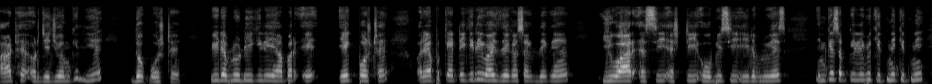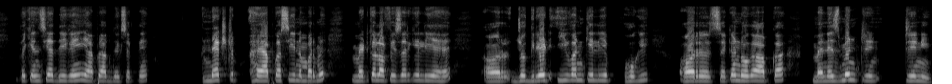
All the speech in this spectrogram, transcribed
आठ है और जे के लिए दो पोस्ट है। पीडब्ल्यू के लिए यहाँ पर ए, एक पोस्ट है और यहाँ पर कैटेगरी वाइज देख सकते देखते हैं। U R S C S T O B C E W S इनके सब के लिए भी कितनी कितनी वैकेंसियाँ दी गई यहाँ पे आप देख सकते हैं। नेक्स्ट है आपका सी नंबर में मेडिकल ऑफिसर के लिए है और जो ग्रेड ई वन के लिए होगी और सेकंड होगा आपका management training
